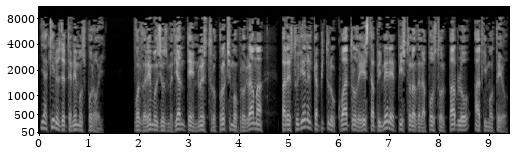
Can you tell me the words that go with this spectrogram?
Y aquí nos detenemos por hoy. Volveremos Dios mediante en nuestro próximo programa para estudiar el capítulo cuatro de esta primera epístola del apóstol Pablo a Timoteo.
